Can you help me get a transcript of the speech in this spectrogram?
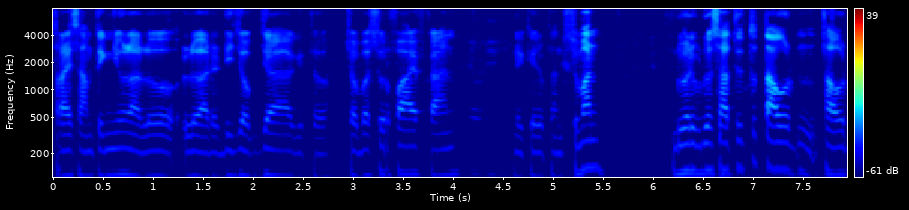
try something new lah lu lu ada di Jogja gitu. Coba survive kan di kehidupan. Cuman 2021 itu tahun tahun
